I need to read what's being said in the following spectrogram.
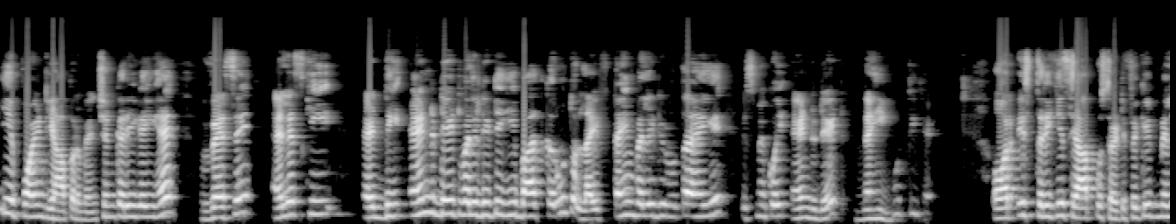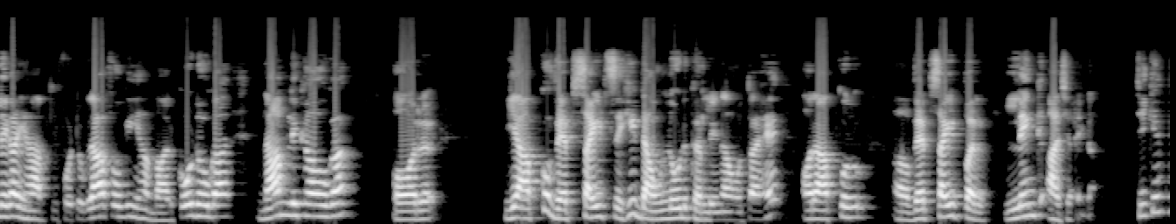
ये पॉइंट यहाँ पर मेंशन करी गई है। वैसे एलएस की at the end date validity की बात करूँ तो लाइफ टाइम वैलिडिटी होता है ये, इसमें कोई एंड डेट नहीं होती है। और इस तरीके से आपको सर्टिफिकेट मिलेगा, यहाँ आपकी फोटोग्राफ होगी, यहाँ बारकोड होगा, नाम लिखा होगा और ये आपको वेबसाइट से ही डाउनलोड कर लेना होता है और आपको वेबसाइट पर लिंक आ जाएगा। ठीक है?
